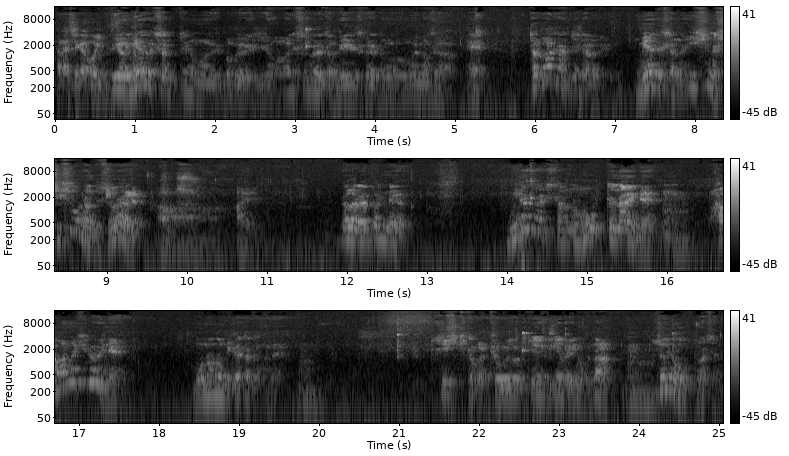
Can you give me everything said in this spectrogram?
話が多いんですいや宮崎さんっていうのも僕は非常に優れた芸術家だと思いますがええ。高橋さんっていうのは宮崎さんの一種の師匠なんですよねあれ。ああはい。だからやっぱりね宮崎さんの持ってないねうん幅の広いねものの見方とかね知識とか教養って言えばいいのかな、うん。そういうのを持ってますよね。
